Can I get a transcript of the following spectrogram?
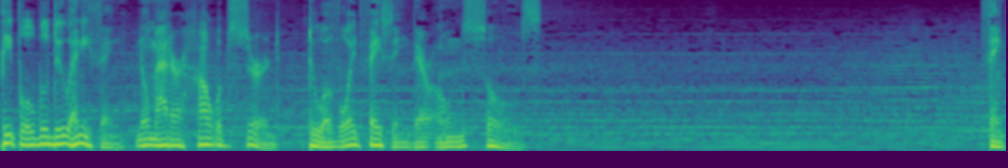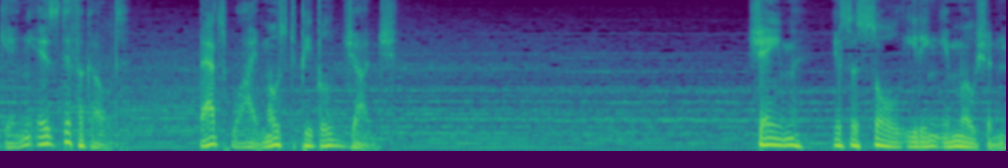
People will do anything, no matter how absurd, to avoid facing their own souls. Thinking is difficult. That's why most people judge. Shame is a soul-eating emotion.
